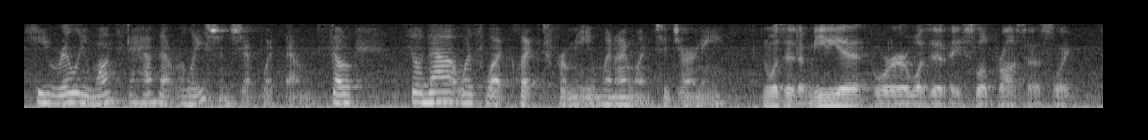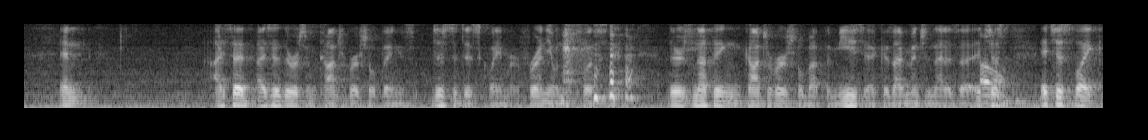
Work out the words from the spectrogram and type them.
he really wants to have that relationship with them so so that was what clicked for me when i went to journey and was it immediate or was it a slow process like and i said i said there were some controversial things just a disclaimer for anyone that's listening there's nothing controversial about the music because i mentioned that as a it's oh. just it's just like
